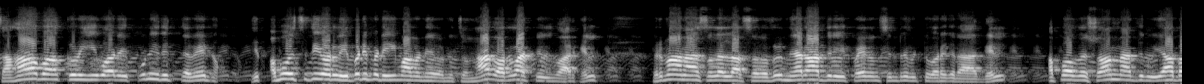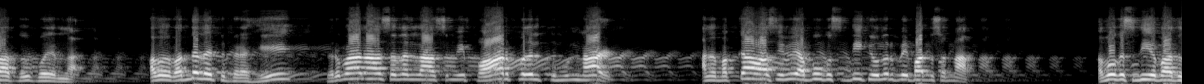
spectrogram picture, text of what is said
சஹாபாக்களுடைய ஈமானை போல இருக்க வேண்டும். சிதி அவர்கள் எப்படிப்பட்ட ஈமான் என்று சொன்னால் வரலாற்று எழுதுவார்கள் பெருமானா சொல்லல்லா சொல்வர்கள் மேராதிரி பயணம் சென்று விட்டு வருகிறார்கள். அப்போ அவர் சுவாமிநாத்துக்கு வியாபாரத்துக்கு போயிருந்தார். அவர் வந்ததற்கு பிறகு பெருமானா சல்லல்லா பார்ப்பதற்கு முன்னாள் அந்த மக்காவாசியை அபூக சித்திக்கு வந்து போய் பார்த்து சொன்னார் அவங்க சித்தியை பார்த்து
